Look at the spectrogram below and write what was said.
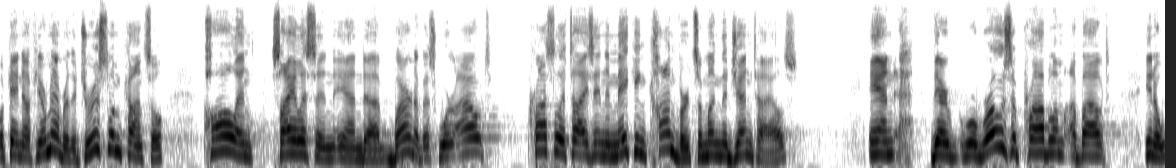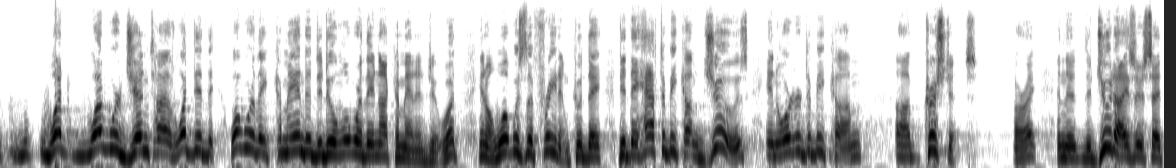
Okay, now if you remember, the Jerusalem Council, Paul and Silas and, and uh, Barnabas were out proselytizing and making converts among the Gentiles. And there arose a problem about, you know, what, what were Gentiles, what, did they, what were they commanded to do and what were they not commanded to do? What, you know, what was the freedom? Could they, did they have to become Jews in order to become uh, Christians? All right? And the, the Judaizers said,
